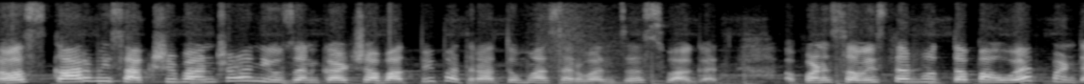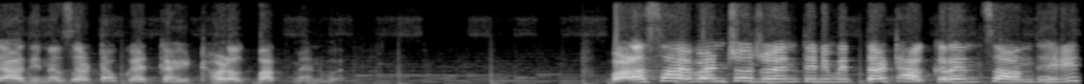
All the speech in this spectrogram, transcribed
नमस्कार मी साक्षी पांचाळ न्यूज अनकटच्या बातमीपत्रात तुम्हा सर्वांचं स्वागत. आपण सविस्तर वृत्त पाहूयात पण त्याआधी नजर टाकूयात काही ठळक बातम्यांवर. बाळासाहेबांच्या जयंतीनिमित्त ठाकरेंचा अंधेरीत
